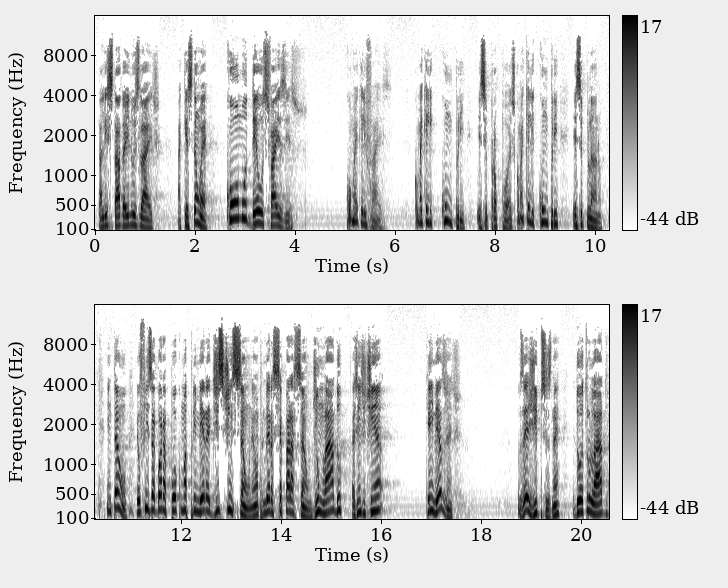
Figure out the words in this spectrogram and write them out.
está listado aí no slide. A questão é: como Deus faz isso? Como é que ele faz? Como é que ele cumpre esse propósito? Como é que ele cumpre esse plano? Então, eu fiz agora há pouco uma primeira distinção, né, uma primeira separação. De um lado, a gente tinha. Quem mesmo, gente? Os egípcios, né? E do outro lado,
